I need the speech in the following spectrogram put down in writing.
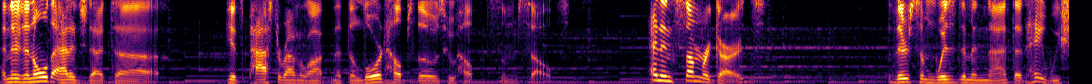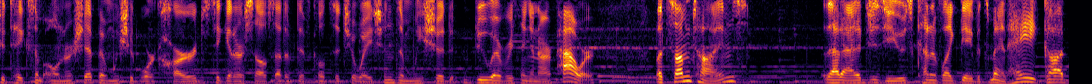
And there's an old adage that uh, gets passed around a lot that the Lord helps those who help themselves. And in some regards, there's some wisdom in that that hey we should take some ownership and we should work hard to get ourselves out of difficult situations and we should do everything in our power. But sometimes that adage is used kind of like david's men hey god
